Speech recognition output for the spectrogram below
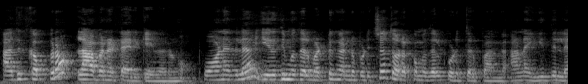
அதுக்கப்புறம் லாப நட்ட அறிக்கை வரணும். போனதுல இறுதி முதல் மட்டும் கண்டுபிடிச்சா தொடக்க முதல் கொடுத்திருப்பாங்க. ஆனா இதுல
